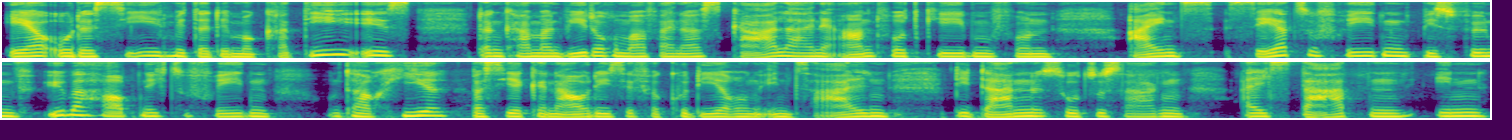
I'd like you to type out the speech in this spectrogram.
er oder sie mit der Demokratie ist, dann kann man wiederum auf einer Skala eine Antwort geben von 1 sehr zufrieden bis 5 überhaupt nicht zufrieden. Und auch hier passiert genau diese Verkodierung in Zahlen, die dann sozusagen als Daten in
